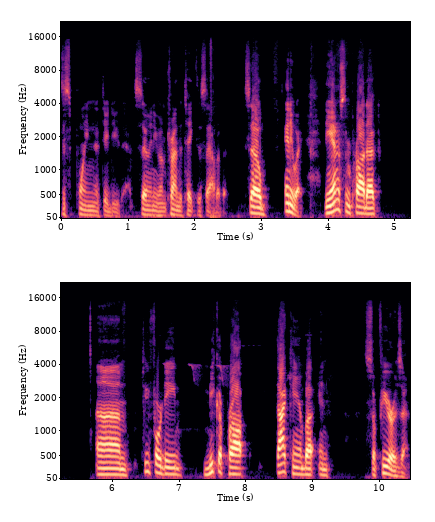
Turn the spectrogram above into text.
disappointing that they do that. So anyway, I'm trying to take this out of it. So anyway, the Anderson product, um, 2,4-D, Mecoprop, dicamba, and sulfurazone.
